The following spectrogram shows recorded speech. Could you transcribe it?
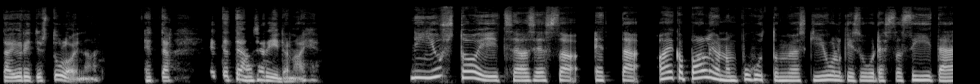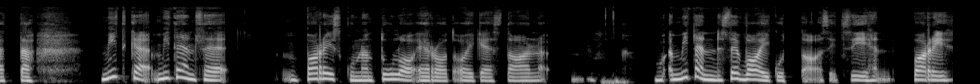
tai yritystuloinaan. Että, että tämä on se riidan aihe. Niin just toi itse asiassa, että aika paljon on puhuttu myöskin julkisuudessa siitä, että mitkä, miten se pariskunnan tuloerot oikeastaan, miten se vaikuttaa sit siihen pari,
